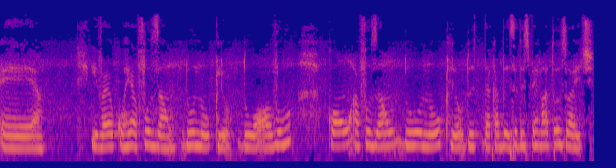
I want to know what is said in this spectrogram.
É, e vai ocorrer a fusão do núcleo do óvulo com a fusão do núcleo do, da cabeça do espermatozoide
